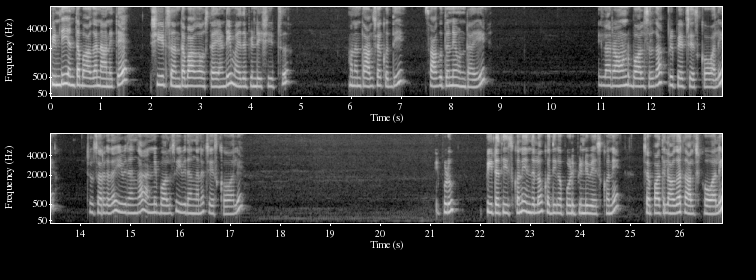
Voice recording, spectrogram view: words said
పిండి ఎంత బాగా నానితే షీట్స్ అంత బాగా వస్తాయండి మైదాపిండి షీట్స్. మనం తాల్చే కొద్దీ సాగుతూనే ఉంటాయి. ఇలా రౌండ్ బాల్స్గా ప్రిపేర్ చేసుకోవాలి. చూసారు కదా ఈ విధంగా అన్ని బాల్స్ ఈ విధంగానే చేసుకోవాలి. ఇప్పుడు పీట తీసుకొని ఇందులో కొద్దిగా పొడి పిండి వేసుకొని చపాతీలాగా తాల్చుకోవాలి.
